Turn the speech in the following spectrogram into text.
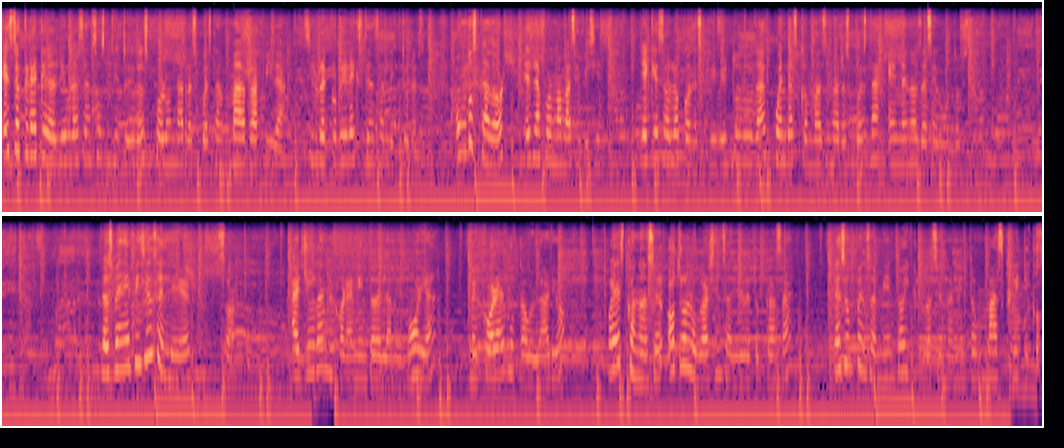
Esto cree que los libros sean sustituidos por una respuesta más rápida, sin recurrir a extensas lecturas. Un buscador es la forma más eficiente, ya que solo con escribir tu duda cuentas con más de una respuesta en menos de segundos. Los beneficios de leer son ayuda al mejoramiento de la memoria, mejora el vocabulario, puedes conocer otro lugar sin salir de tu casa, es un pensamiento y racionamiento más crítico,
